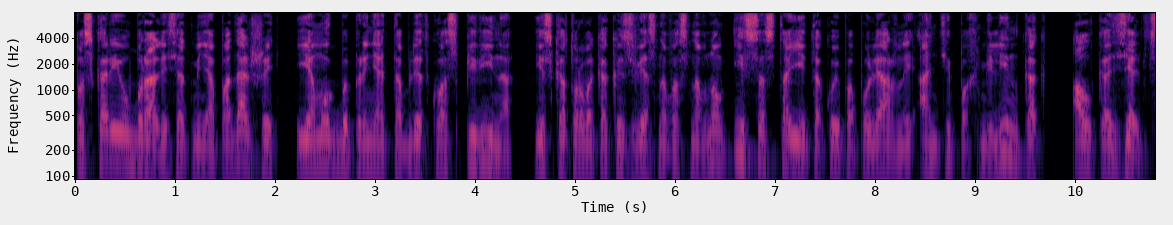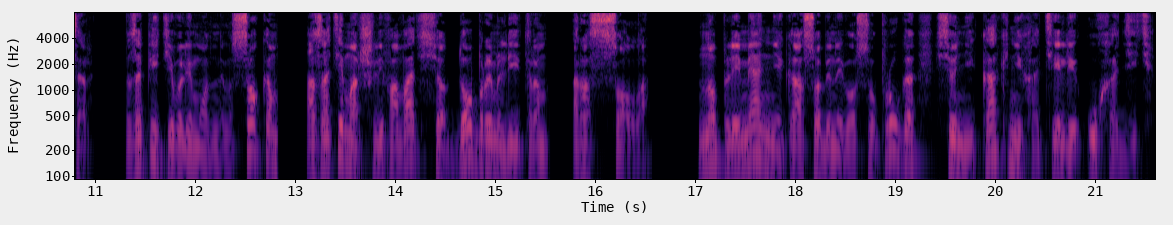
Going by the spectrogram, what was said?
поскорее убрались от меня подальше, и я мог бы принять таблетку аспирина, из которого, как известно, в основном и состоит такой популярный антипохмелин, как алкозельцер, запить его лимонным соком, а затем отшлифовать все добрым литром рассола. Но племянника, особенно его супруга, все никак не хотели уходить.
